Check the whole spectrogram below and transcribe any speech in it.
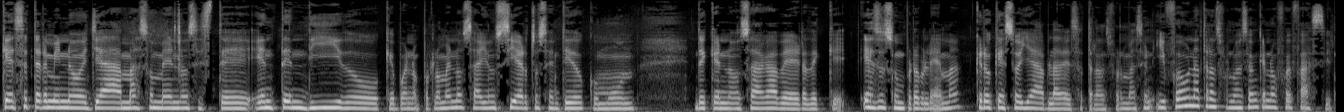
que ese término ya más o menos esté entendido, que bueno, por lo menos hay un cierto sentido común de que nos haga ver de que eso es un problema, creo que eso ya habla de esa transformación. Y fue una transformación que no fue fácil.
